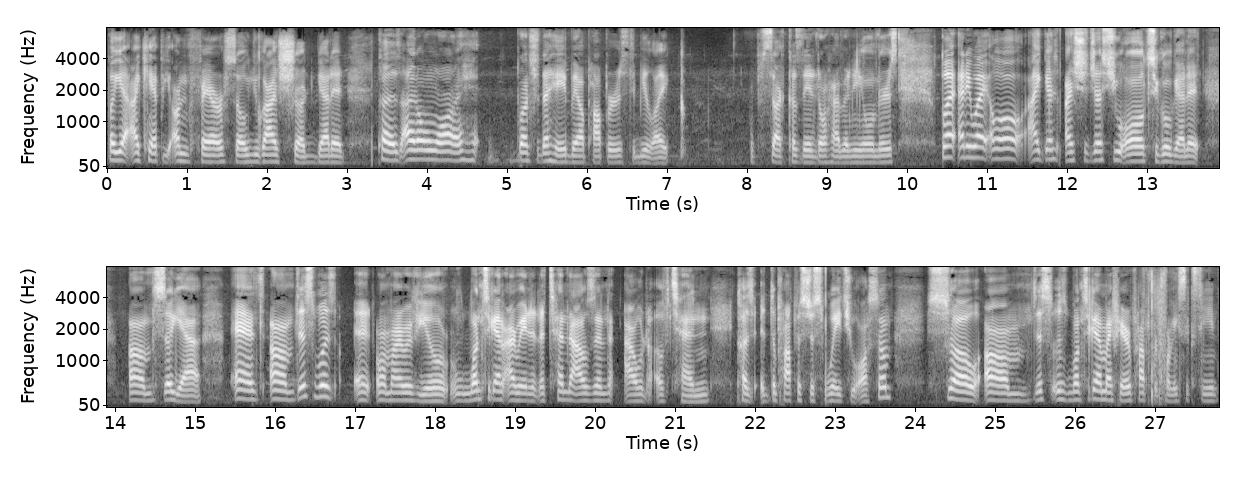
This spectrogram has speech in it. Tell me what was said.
But yeah, I can't be unfair, so you guys should get it. Because I don't want a bunch of the hay bale poppers to be like upset because they don't have any owners. But anyway, well, I guess I suggest you all to go get it. Um, so yeah, and um, this was it on my review. Once again, I rated a 10,000 out of 10 because the prop is just way too awesome. So, um, this was once again my favorite prop for 2016.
